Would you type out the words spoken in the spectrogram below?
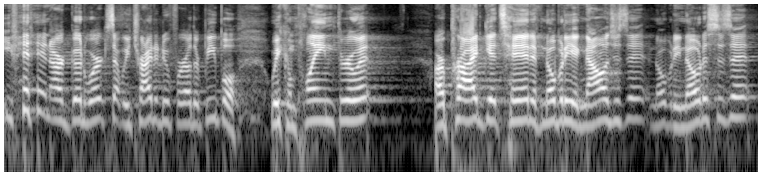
even in our good works that we try to do for other people, we complain through it. Our pride gets hid if nobody acknowledges it, nobody notices it.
